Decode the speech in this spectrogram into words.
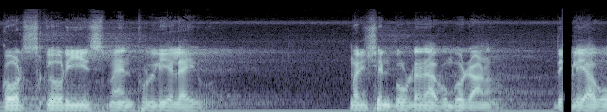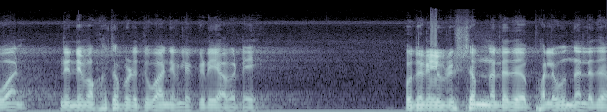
God's glory is man fully alive. മനുഷ്യൻ പൂർണനാകുമ്പോഴാണ് ദൈവളിയാകുവാൻ നിന്നെ മഹത്വപ്പെടുത്തുവാൻ ഞങ്ങൾക്കിടയാകട്ടെ. ഒന്നുകിൽ വൃക്ഷം നല്ലത് ഫലവും നല്ലത്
